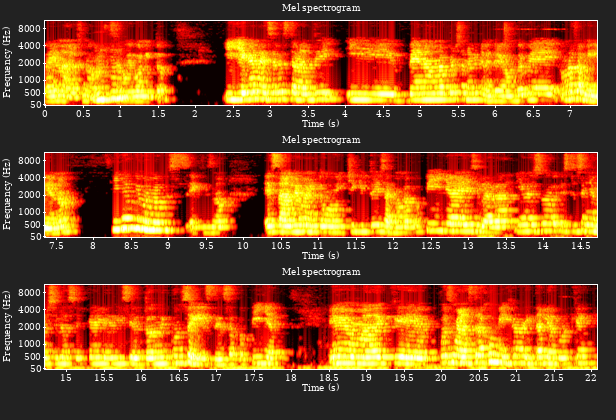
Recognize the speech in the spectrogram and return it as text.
vayan a darse una vuelta, está muy bonito. Y llegan a ese restaurante y ven a una persona que también traía un bebé, una familia, ¿no? Y ya mi mamá, pues X, ¿no? Estaba mi hermanito muy chiquito y saca una papilla y se la da. Y en eso este señor se le acerca y le dice, ¿dónde conseguiste esa papilla? Y mi mamá de que, pues me las trajo mi hija de Italia, ¿por qué?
